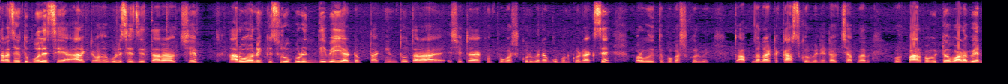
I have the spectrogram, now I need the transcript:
তারা যেহেতু বলেছে, আরেকটা কথা বলেছে যে তারা হচ্ছে আরও অনেক কিছুর উপরে দেবে এয়ারড্রপটা কিন্তু তারা সেটা এখন প্রকাশ করবে না, গোপন করে রাখছে, পরবর্তীতে প্রকাশ করবে। তো আপনারা একটা কাজ করবেন, এটা হচ্ছে আপনার পার প্রফিটটাও বাড়াবেন,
